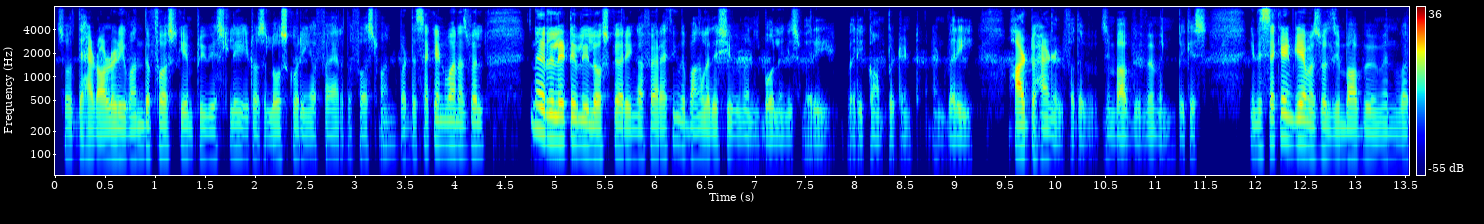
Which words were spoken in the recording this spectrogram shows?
So they had already won the first game previously. It was a low scoring affair, the first one. But the second one as well, in a relatively low scoring affair, I think the Bangladeshi women's bowling is very, very competent and very hard to handle for the Zimbabwe women because in the second game as well, Zimbabwe women were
